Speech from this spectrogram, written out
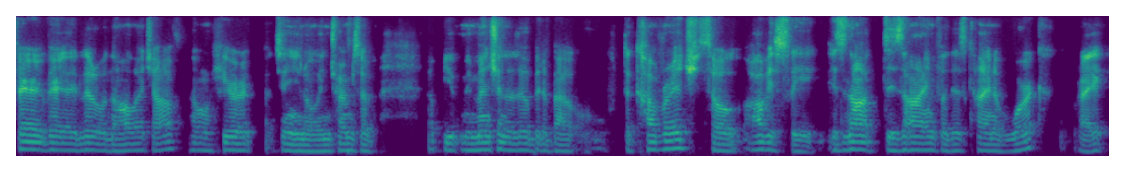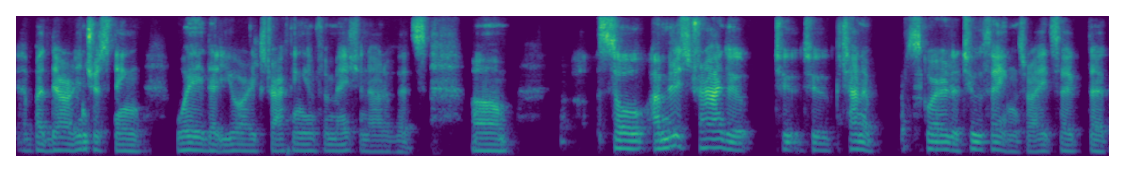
very, very little knowledge of here, you know, in terms of, you mentioned a little bit about the coverage. So obviously it's not designed for this kind of work, right? But there are interesting way that you are extracting information out of it. Um, so I'm just trying to, to, to kind of square the two things, right? So the,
